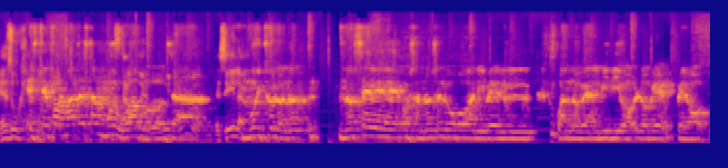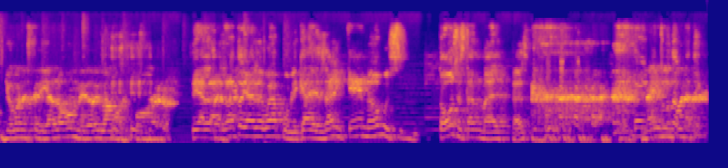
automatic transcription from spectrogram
es un Este formato está muy guapo, o sea, muy chulo. ¿no? no sé, o sea, no sé luego a nivel cuando vea el vídeo lo que, pero yo con este diálogo me doy, vamos, por. Sí, al, rato ya le voy a publicar, ¿saben qué? No, pues todos están mal. no hay tuve, ninguna... una plática,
